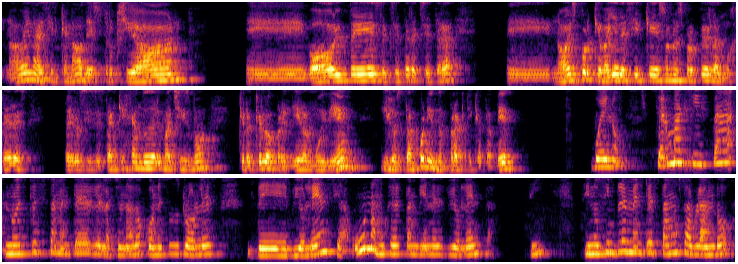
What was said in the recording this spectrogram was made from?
No vayan a decir que no, destrucción, eh, golpes, etcétera, etcétera. Eh, no es porque vaya a decir que eso no es propio de las mujeres, pero si se están quejando del machismo, creo que lo aprendieron muy bien y lo están poniendo en práctica también. Bueno, ser machista no es precisamente relacionado con esos roles de violencia. Una mujer también es violenta, ¿sí? Sino simplemente estamos hablando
